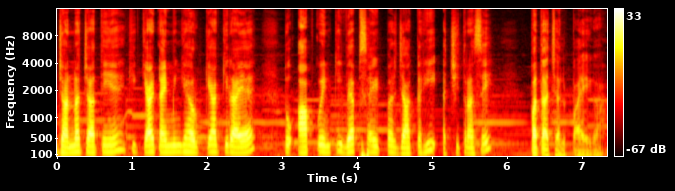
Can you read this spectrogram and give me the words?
जानना चाहते हैं कि क्या टाइमिंग है और क्या किराया है तो आपको इनकी वेबसाइट पर जाकर ही अच्छी तरह से पता चल पाएगा।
